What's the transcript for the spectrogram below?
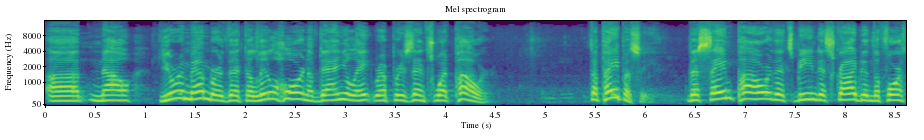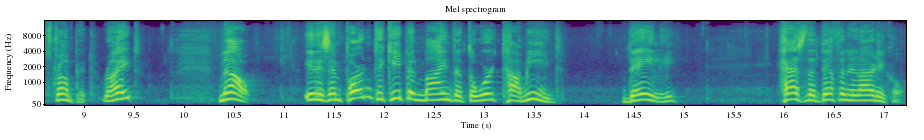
Uh, now, you remember that the little horn of Daniel 8 represents what power? The papacy. The same power that's being described in the fourth trumpet, right? Now, it is important to keep in mind that the word tamid, daily, has the definite article.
